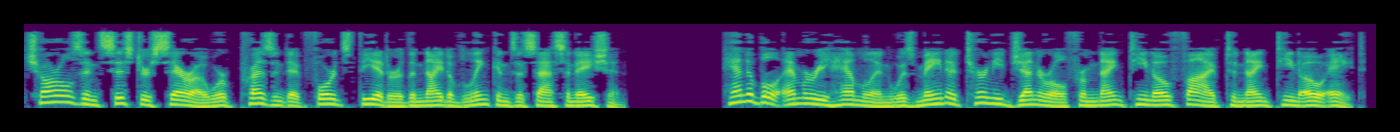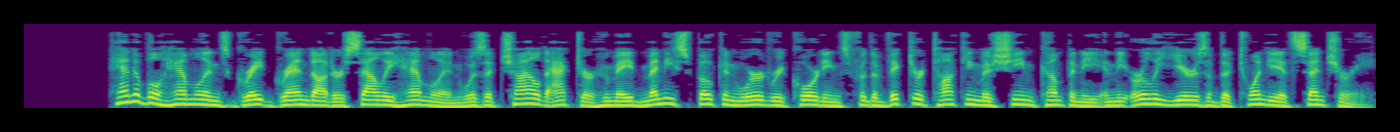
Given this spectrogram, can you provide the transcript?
Charles and sister Sarah were present at Ford's Theatre the night of Lincoln's assassination. Hannibal Emery Hamlin was Maine Attorney General from 1905 to 1908. Hannibal Hamlin's great-granddaughter Sally Hamlin was a child actor who made many spoken-word recordings for the Victor Talking Machine Company in the early years of the 20th century.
